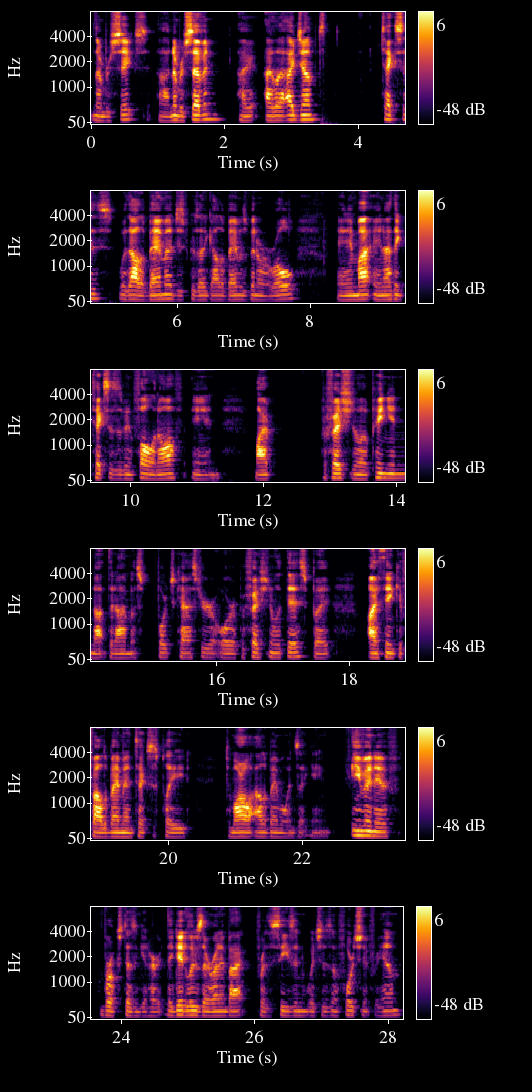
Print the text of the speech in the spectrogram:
number six, uh, number seven, I, I I jumped Texas with Alabama just because I think Alabama's been on a roll, and in my and I think Texas has been falling off. And my professional opinion, not that I'm a sportscaster or a professional at this, but I think if Alabama and Texas played tomorrow, Alabama wins that game, even if Brooks doesn't get hurt. They did lose their running back for the season, which is unfortunate for him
